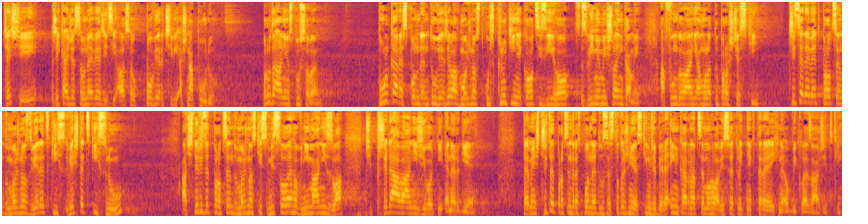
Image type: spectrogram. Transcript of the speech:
Češi říkají, že jsou nevěřící, ale jsou pověrčiví až na půdu. Brutálním způsobem. Půlka respondentů věřila v možnost usknutí někoho cizího zlými myšlenkami a fungování amuletu pro štěstí. 39% v možnost vědeckých, věšteckých snů a 40% v možnosti smyslového vnímání zla či předávání životní energie. Téměř 30% respondentů se stotožňuje s tím, že by reinkarnace mohla vysvětlit některé jejich neobvyklé zážitky.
